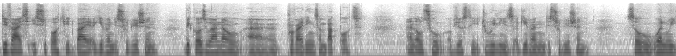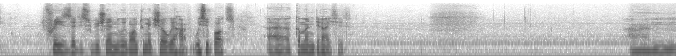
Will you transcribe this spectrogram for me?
device is supported by a given distribution because we are now uh, providing some backports and also obviously to release a given distribution. So when we freeze the distribution, we want to make sure we have we support uh, common devices. Um,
